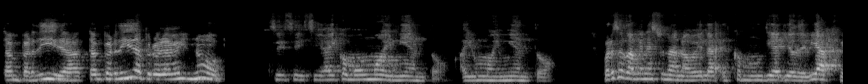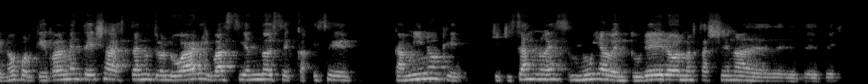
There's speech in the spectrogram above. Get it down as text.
tan perdida, tan perdida, pero a la vez no. Sí, sí, sí, hay como un movimiento, hay un movimiento. Por eso también es una novela, es como un diario de viaje, ¿no? Porque realmente ella está en otro lugar y va haciendo ese, ese camino que, quizás no es muy aventurero, no está llena de,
